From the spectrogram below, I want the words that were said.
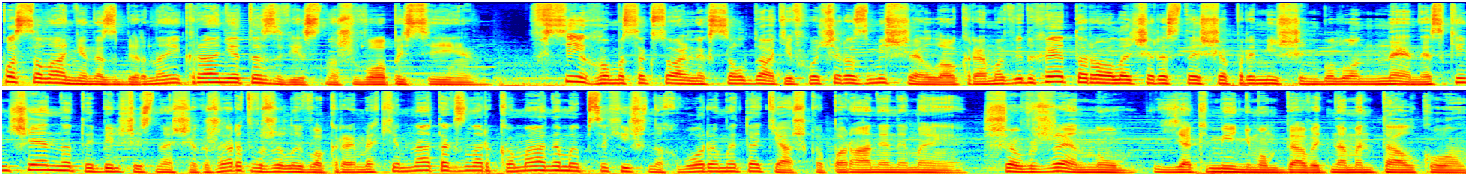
Посилання на збір на екрані та, звісно ж, в описі. Всіх гомосексуальних солдатів, хоч і розміщали окремо від гетеро, але через те, що приміщень було не нескінченно, то більшість наших жертв жили в окремих кімнатах з наркоманами, психічно хворими та тяжко пораненими, що вже, ну, як мінімум, давить на менталку.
